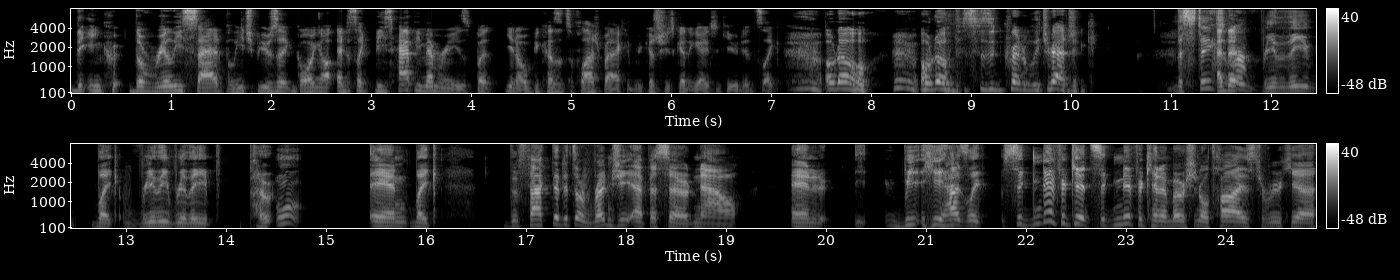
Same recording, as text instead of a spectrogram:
the inc- the really sad bleach music going on, and it's like these happy memories, but you know because it's a flashback and because she's getting executed, it's like, oh no, oh no, this is incredibly tragic. The stakes are really like really really potent, and like the fact that it's a Renji episode now, and we, he has like significant significant emotional ties to Rukia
